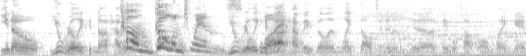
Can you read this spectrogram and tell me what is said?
You know, you really could not have a, Come, Golem Twins! you really could what? not have a villain like Dalton in a, in a tabletop role playing game.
